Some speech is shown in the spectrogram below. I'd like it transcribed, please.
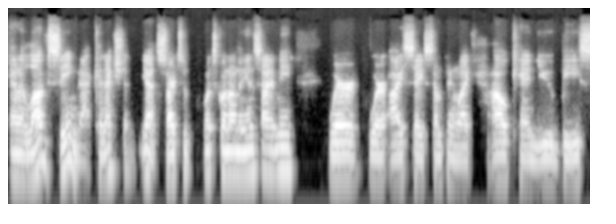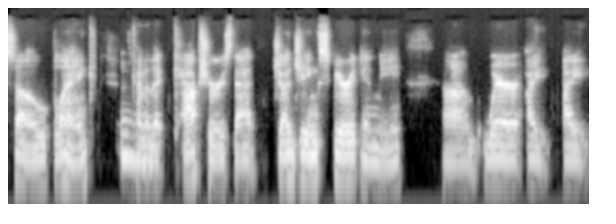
and I love seeing that connection. Yeah, it starts with what's going on, on the inside of me, where where I say something like, "How can you be so blank?" Mm-hmm. Kind of that captures that judging spirit in me, um, where I I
